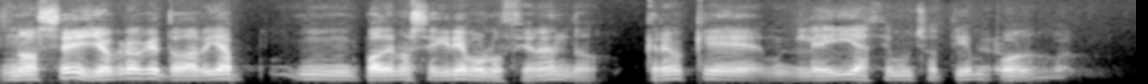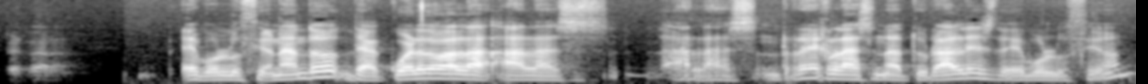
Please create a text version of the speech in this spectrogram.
no sé, yo creo que todavía mm, podemos seguir evolucionando. Creo que leí hace mucho tiempo evolucionando de acuerdo a, las, a, las, reglas naturales de evolución,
